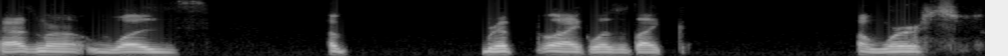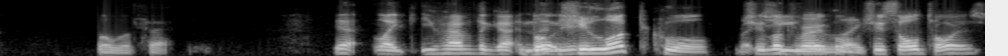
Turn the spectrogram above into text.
Phasma was a rip like was like a worse Boba Fett. Yeah, like you have the guy. You, she looked cool she looked very cool. Like, she sold toys.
